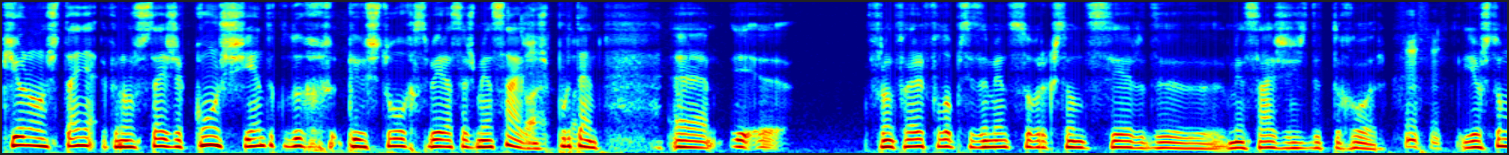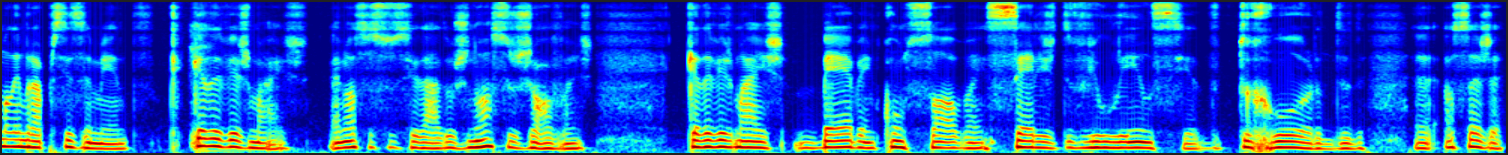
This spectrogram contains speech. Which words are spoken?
que eu não, esteja, que não esteja consciente de que estou a receber essas mensagens. Claro, Portanto, claro. Uh, uh, Fernando Ferreira falou precisamente sobre a questão de ser de mensagens de terror. e eu estou-me a lembrar precisamente que cada vez mais a nossa sociedade, os nossos jovens, cada vez mais bebem, consomem séries de violência, de terror, de, de uh, ou seja,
